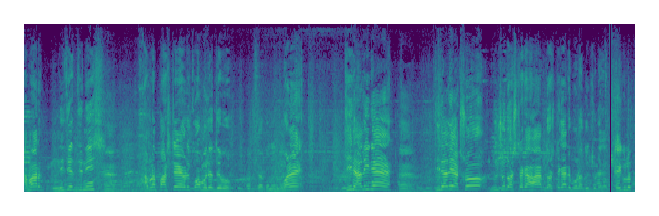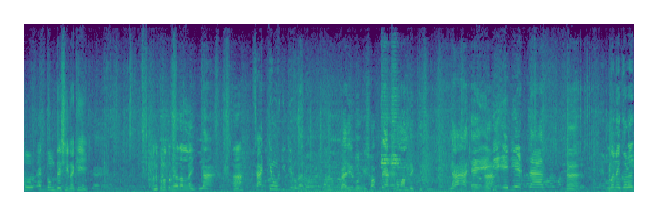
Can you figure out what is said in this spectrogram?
আমার নিজের জিনিস হ্যাঁ। আমরা পাঁচ টাকা করে কম হলে দেবো। মানে তিন হালি নে হ্যাঁ। তিন হালি একশো দুইশো দশ টাকা হয় আমি দশ টাকা নেব না দুইশো টাকা। এইগুলো তো একদম দেশি নাকি? মানে কোনো তো ভেজাল নাই? না। হ্যাঁ? চারটে মুরগি দেবো কেন মানে বাড়ির মুরগি সব তো এক সমান দেখতেছি। না হ্যাঁ? এডি- এডি একটা হ্যাঁ। মনে করেন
